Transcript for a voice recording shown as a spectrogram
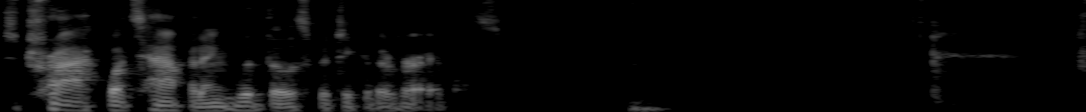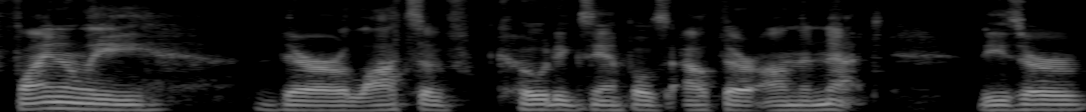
to track what's happening with those particular variables. Finally, there are lots of code examples out there on the net. These are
